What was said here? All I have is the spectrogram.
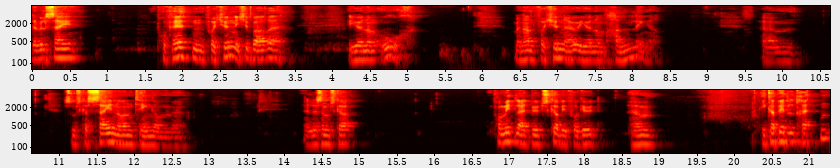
det vil si, profeten forkynner ikke bare gjennom ord men han forkynner òg gjennom handlinger, um, som skal si noen ting om uh, Eller som skal formidle et budskap ifra Gud. Um, I kapittel 13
